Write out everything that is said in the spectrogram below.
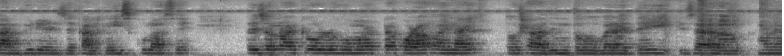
তানভীরের যে কালকে স্কুল আছে তো এই জন্য আর কি ওর হোমওয়ার্কটা করা হয় নাই। তো সারাদিন তো বেড়াইতেই মানে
